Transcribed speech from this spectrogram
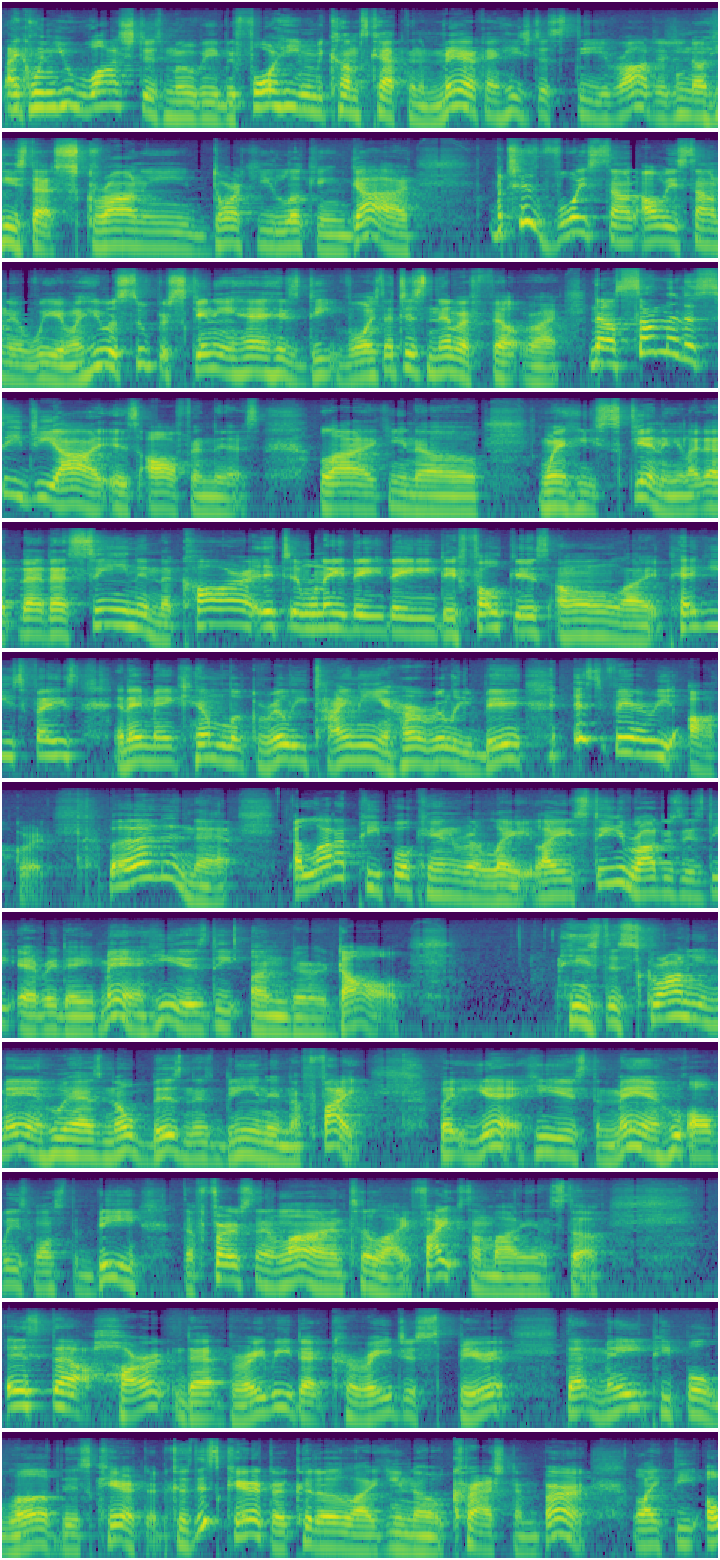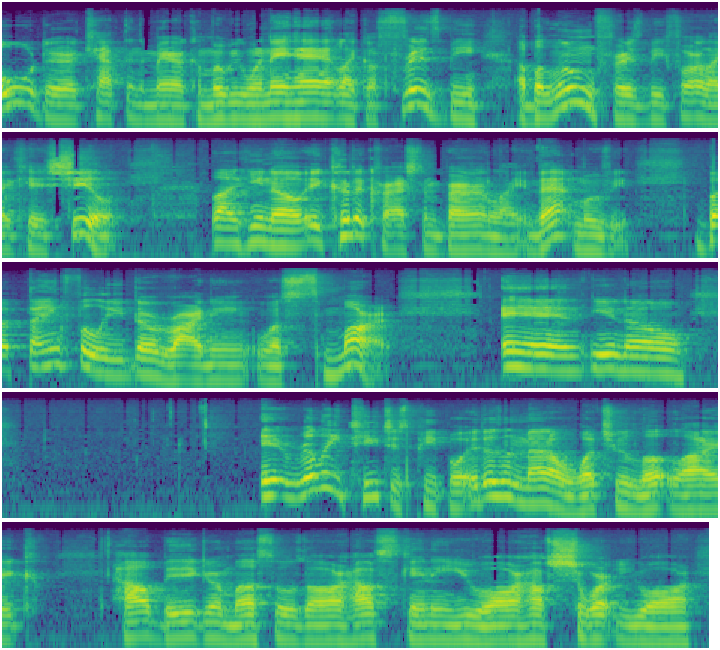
like when you watch this movie before he even becomes Captain America he's just Steve Rogers, you know, he's that scrawny, dorky looking guy. But his voice sound always sounded weird. When he was super skinny and had his deep voice, that just never felt right. Now, some of the CGI is off in this. Like, you know, when he's skinny. Like that that, that scene in the car, it when they, they they they focus on like Peggy's face and they make him look really tiny and her really big, it's very awkward. But other than that, a lot of people can relate. Like Steve Rogers is the everyday man. He is the underdog. He's this scrawny man who has no business being in a fight. But yet he is the man who always wants to be the first in line to like fight somebody and stuff. It's that heart, that bravery, that courageous spirit that made people love this character because this character could have like you know crashed and burnt like the older captain america movie when they had like a frisbee a balloon frisbee for like his shield like you know it could have crashed and burned like that movie but thankfully, the writing was smart. And, you know, it really teaches people it doesn't matter what you look like, how big your muscles are, how skinny you are, how short you are,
